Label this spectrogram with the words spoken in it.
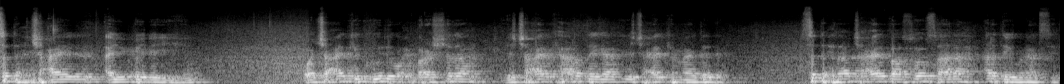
saddex jacayl ayuunbay leeyihiin waa jacaylka guud ee waxbarashada iyo jacaylka ardayga iyo jacaylka maadada saddexdaa jacayl baa soo saara arday wanaagsan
